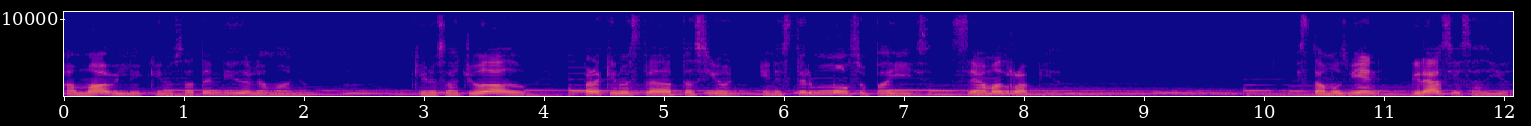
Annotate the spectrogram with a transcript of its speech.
amable, que nos ha tendido la mano, que nos ha ayudado para que nuestra adaptación en este hermoso país sea más rápida. Estamos bien, gracias a Dios,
